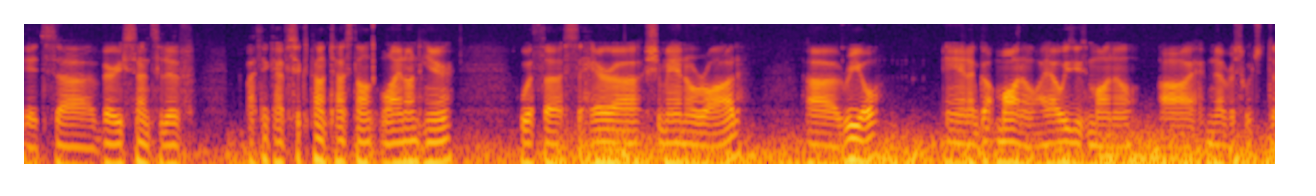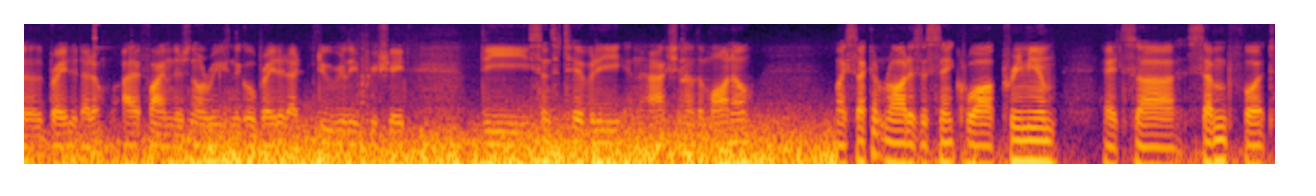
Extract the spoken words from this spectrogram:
It's uh, very sensitive. I think I have six pound test on line on here with a Sahara Shimano rod, uh, reel, and I've got mono. I always use mono. I have never switched to braided. I don't. I find there's no reason to go braided. I do really appreciate the sensitivity and the action of the mono. My second rod is a St. Croix Premium. It's uh, seven foot,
